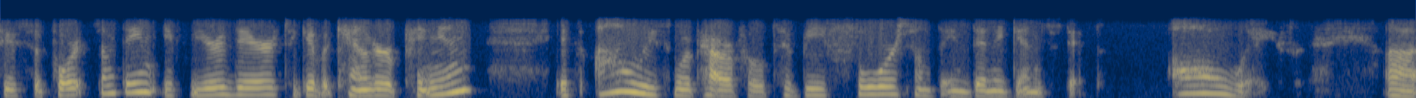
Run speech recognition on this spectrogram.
to support something, if you're there to give a counter opinion, it's always more powerful to be for something than against it always. Uh,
